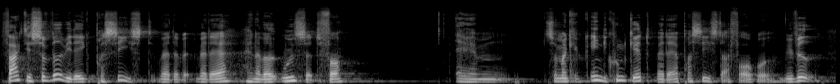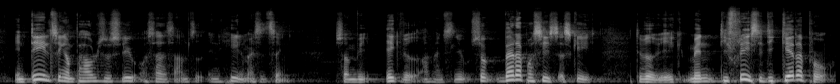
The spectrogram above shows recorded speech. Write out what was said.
Faktisk så ved vi det ikke præcist, hvad det, hvad det er, han har været udsat for. Øhm, så man kan egentlig kun gætte, hvad det er præcis, der er foregået. Vi ved en del ting om Paulus' liv, og så er der samtidig en hel masse ting, som vi ikke ved om hans liv. Så hvad der præcis er sket, det ved vi ikke. Men de fleste, de gætter på,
